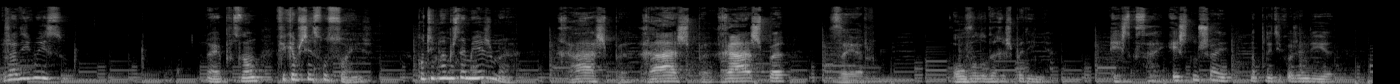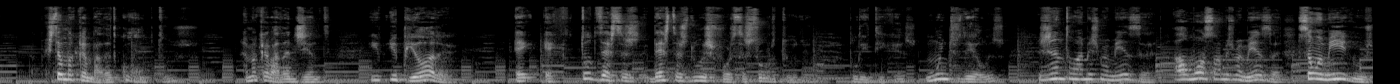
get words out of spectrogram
Eu já digo isso. Não é? Porque senão ficamos sem soluções. Continuamos na mesma. Raspa, raspa, raspa, zero. Ou o valor da raspadinha. É este que sai. É este que nos sai na política hoje em dia. Isto é uma cambada de corruptos. É uma cambada de gente. E, e o pior é, é que todas estas destas duas forças, sobretudo, políticas, muitos deles jantam à mesma mesa, almoçam à mesma mesa, são amigos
